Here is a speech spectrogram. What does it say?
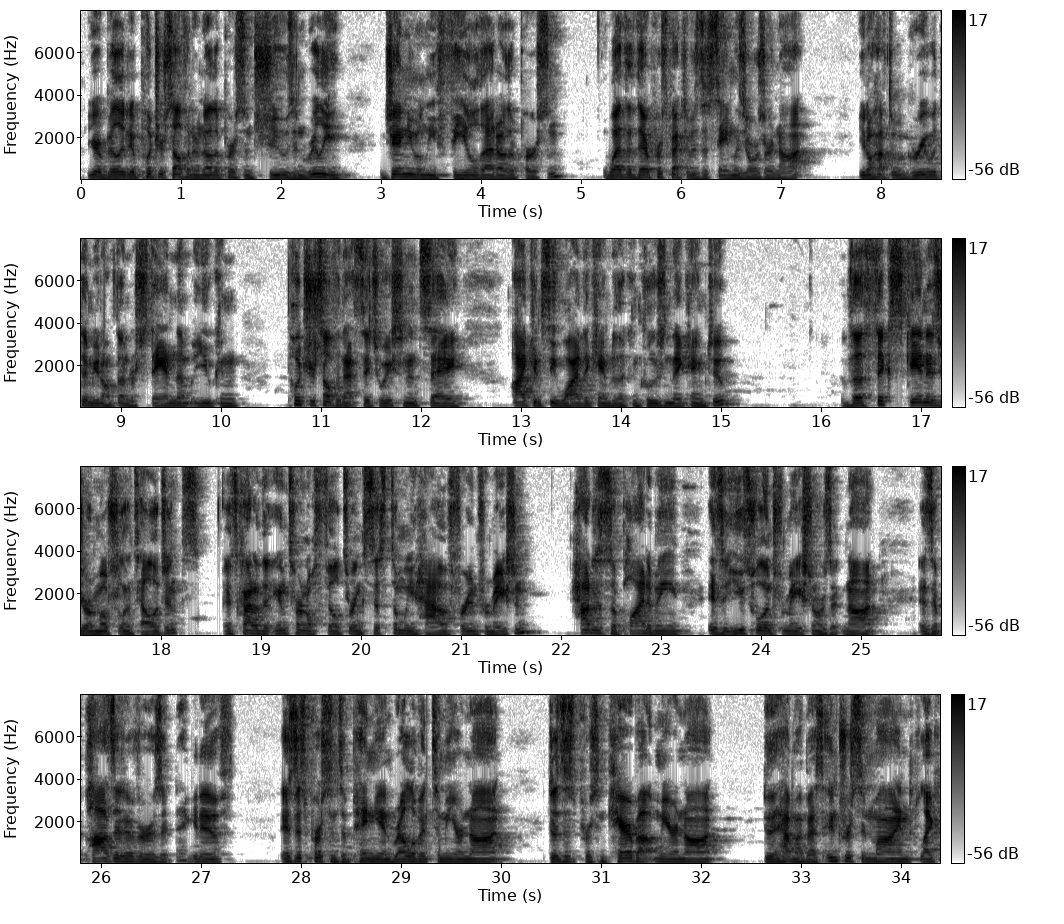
your ability to put yourself in another person's shoes and really genuinely feel that other person, whether their perspective is the same as yours or not. You don't have to agree with them, you don't have to understand them, but you can put yourself in that situation and say, I can see why they came to the conclusion they came to. The thick skin is your emotional intelligence. It's kind of the internal filtering system we have for information. How does this apply to me? Is it useful information or is it not? Is it positive or is it negative? Is this person's opinion relevant to me or not? Does this person care about me or not? Do they have my best interest in mind? Like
